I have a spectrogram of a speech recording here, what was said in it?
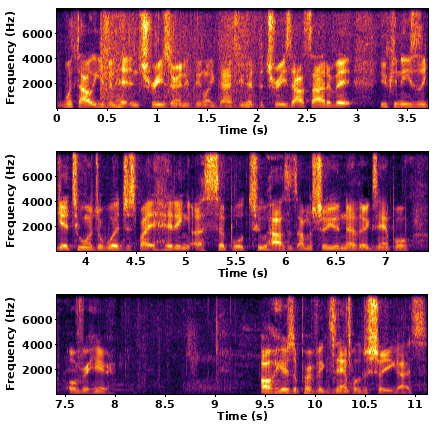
without even hitting trees or anything like that. If you hit the trees outside of it, you can easily get 200 wood just by hitting a simple two houses. I'm going to show you another example over here. Oh, here's a perfect example to show you guys.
